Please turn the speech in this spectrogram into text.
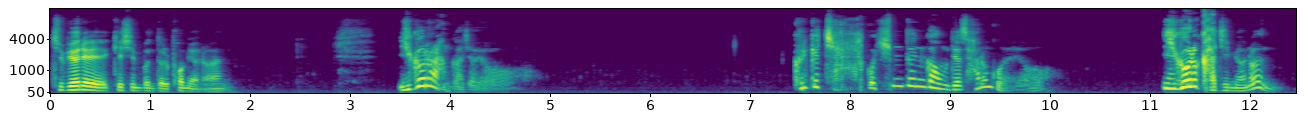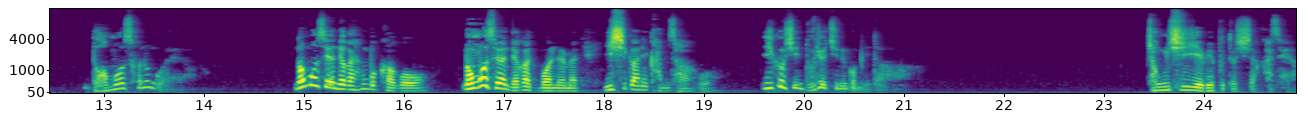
주변에 계신 분들 보면은 이거를 안 가져요. 그렇게 자꾸 힘든 가운데 사는 거예요. 이걸 가지면은 넘어서는 거예요. 넘어서야 내가 행복하고 넘어서야 내가 뭐냐면 이 시간이 감사하고 이것이 누려지는 겁니다. 정시 예배부터 시작하세요.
